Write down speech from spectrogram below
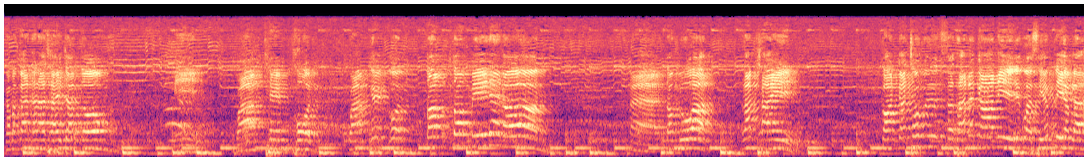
กรรมการธนาชัยจับตรง ชกสถานการณ์นี่เรียกว่าเสียเปรียบละ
